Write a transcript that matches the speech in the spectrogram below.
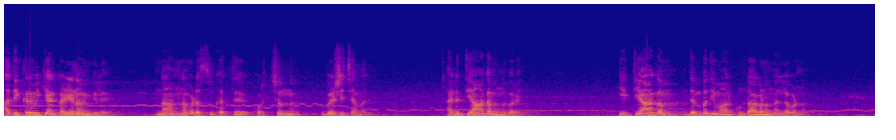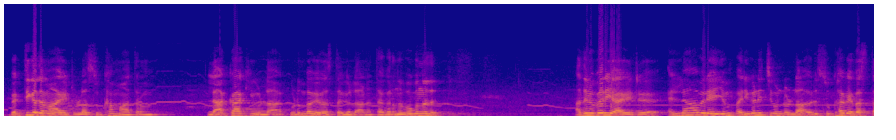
അതിക്രമിക്കാൻ കഴിയണമെങ്കിൽ നാം നമ്മുടെ സുഖത്തെ കുറച്ചൊന്ന് ഉപേക്ഷിച്ചാൽ മതി. അതിന് ത്യാഗം എന്ന് പറയും. ഈ ത്യാഗം ദമ്പതിമാർക്കുണ്ടാകണം നല്ലവണ്ണം. വ്യക്തിഗതമായിട്ടുള്ള സുഖം മാത്രം ലാക്കാക്കിയുള്ള കുടുംബ വ്യവസ്ഥകളാണ് തകർന്നു പോകുന്നത്. അതിനുപരിയായിട്ട് എല്ലാവരെയും പരിഗണിച്ചുകൊണ്ടുള്ള ഒരു സുഖവ്യവസ്ഥ.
